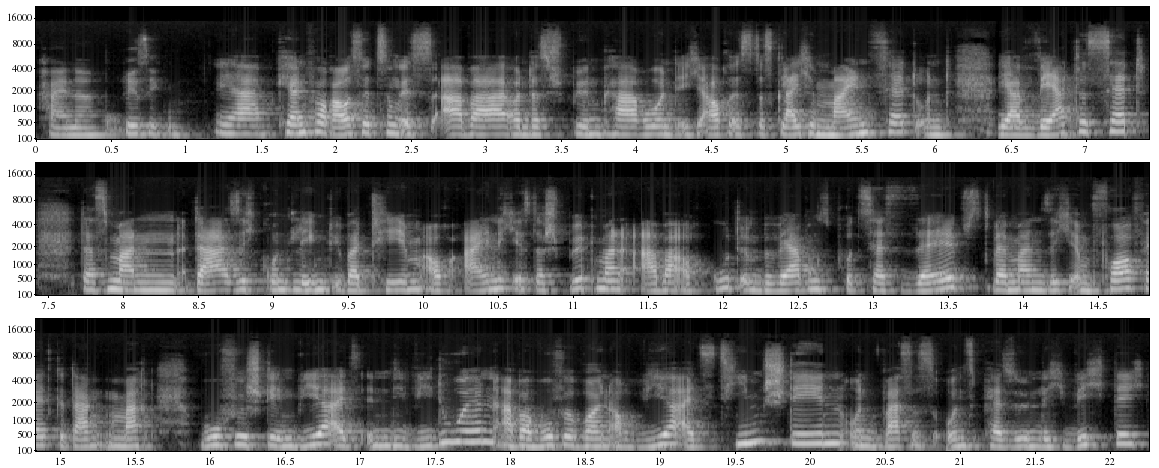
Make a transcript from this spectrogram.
keine Risiken. Ja, Kernvoraussetzung ist aber, und das spüren Caro und ich auch, ist das gleiche Mindset und ja, Werteset, dass man da sich grundlegend über Themen auch einig ist. Das spürt man aber auch gut im Bewerbungsprozess selbst, wenn man sich im Vorfeld Gedanken macht, wofür stehen wir als Individuen, aber wofür wollen auch wir als Team stehen und was ist uns persönlich wichtig,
